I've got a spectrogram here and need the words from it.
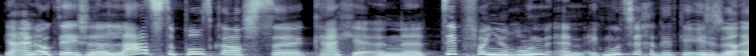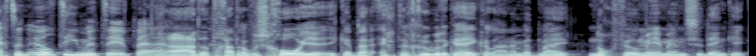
Ja, en ook deze laatste podcast eh, krijg je een eh, tip van Jeroen. En ik moet zeggen, dit keer is het wel echt een ultieme tip, hè? Ja, dat gaat over schooien. Ik heb daar echt een gruwelijke hekel aan. En met mij nog veel meer mensen, denk ik.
